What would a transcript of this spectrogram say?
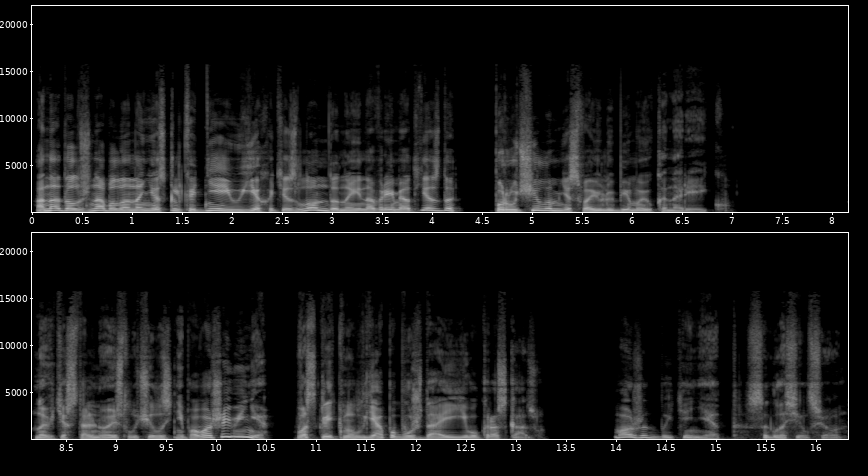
Она должна была на несколько дней уехать из Лондона и на время отъезда поручила мне свою любимую канарейку. «Но ведь остальное случилось не по вашей вине!» — воскликнул я, побуждая его к рассказу. «Может быть и нет», — согласился он.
